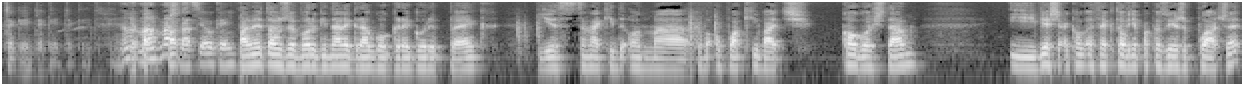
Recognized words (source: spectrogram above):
Czekaj, czekaj, czekaj. czekaj. No, Ja ma, masz rację, okej. Pamiętam, że w oryginale grał go Gregory Peck. Jest scena, kiedy on ma chyba opłakiwać kogoś tam i wiesz, jak on efektownie pokazuje, że płacze.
